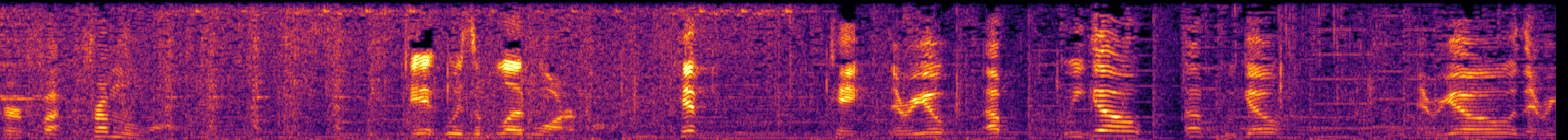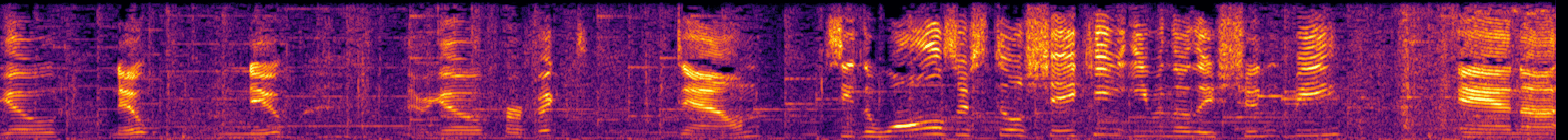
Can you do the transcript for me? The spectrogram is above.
or from the wall. It was a blood waterfall. Hip. Okay, there we go. Up we go. Up we go. There we go. There we go. Nope. Nope. There we go. Perfect. Down. See, the walls are still shaking, even though they shouldn't be, and uh,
